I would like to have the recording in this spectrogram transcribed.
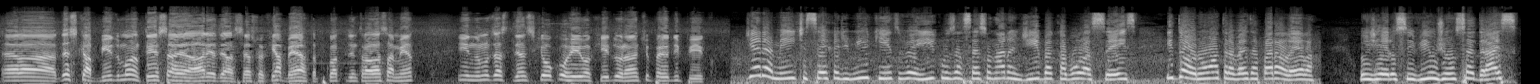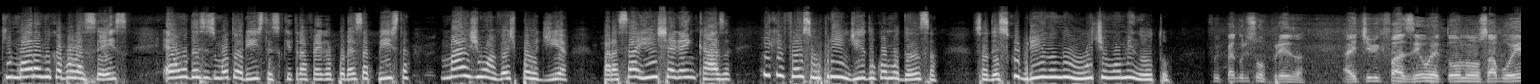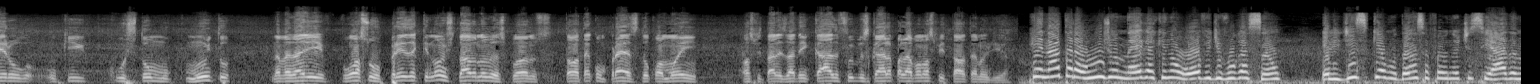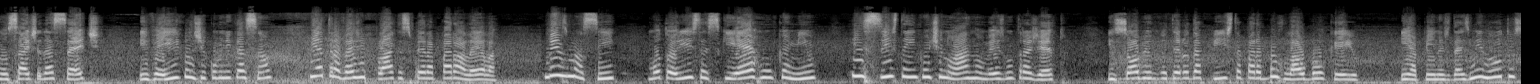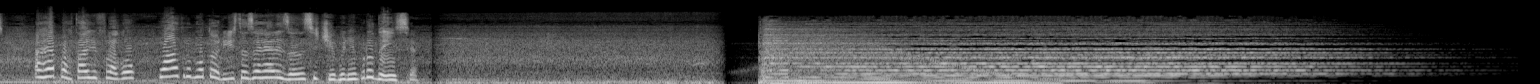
era descabido manter essa área de acesso aqui aberta por conta do entrelaçamento e inúmeros acidentes que ocorriam aqui durante o período de pico. Diariamente, cerca de 1.500 veículos acessam Narandiba, Cabula 6 e Doron através da paralela. O engenheiro civil João Cedrais, que mora no Cabula 6, é um desses motoristas que trafega por essa pista mais de uma vez por dia para sair e chegar em casa e que foi surpreendido com a mudança, só descobrindo no último minuto. Fui pego de surpresa. Aí tive que fazer o retorno no Saboeiro, o que custou muito. Na verdade, foi uma surpresa que não estava nos meus planos. Estava até com pressa, estou com a mãe hospitalizada em casa e fui buscar ela para levar no hospital até no dia. Renato Araújo nega que não houve divulgação. Ele disse que a mudança foi noticiada no site da SET, em veículos de comunicação e através de placas pela paralela. Mesmo assim, motoristas que erram o caminho insistem em continuar no mesmo trajeto e sobem o canteiro da pista para burlar o bloqueio. Em apenas 10 minutos, a reportagem flagrou quatro motoristas realizando esse tipo de imprudência.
